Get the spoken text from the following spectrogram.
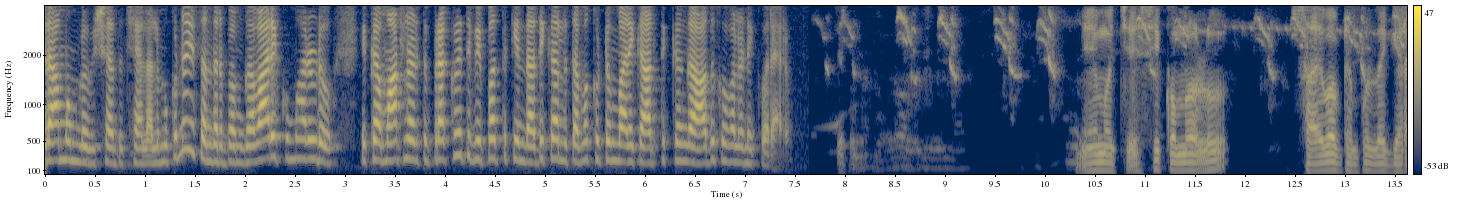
గ్రామంలో విషాద చేయాలనుకున్న ఈ సందర్భంగా వారి కుమారుడు ఇక మాట్లాడుతూ ప్రకృతి విపత్తు కింద అధికారులు తమ కుటుంబానికి ఆర్థికంగా ఆదుకోవాలని కోరారు. మేము వచ్చేసి కొమరోలు సాయిబాబా టెంపుల్ దగ్గర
